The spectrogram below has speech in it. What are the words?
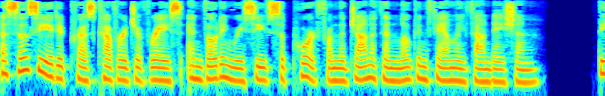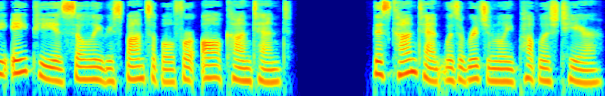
Associated Press coverage of race and voting receives support from the Jonathan Logan Family Foundation. The AP is solely responsible for all content. This content was originally published here.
